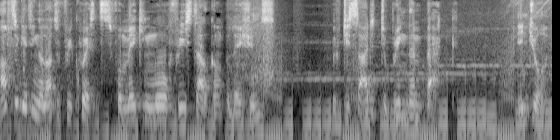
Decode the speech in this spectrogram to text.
After getting a lot of requests for making more freestyle compilations, we've decided to bring them back. Enjoy.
